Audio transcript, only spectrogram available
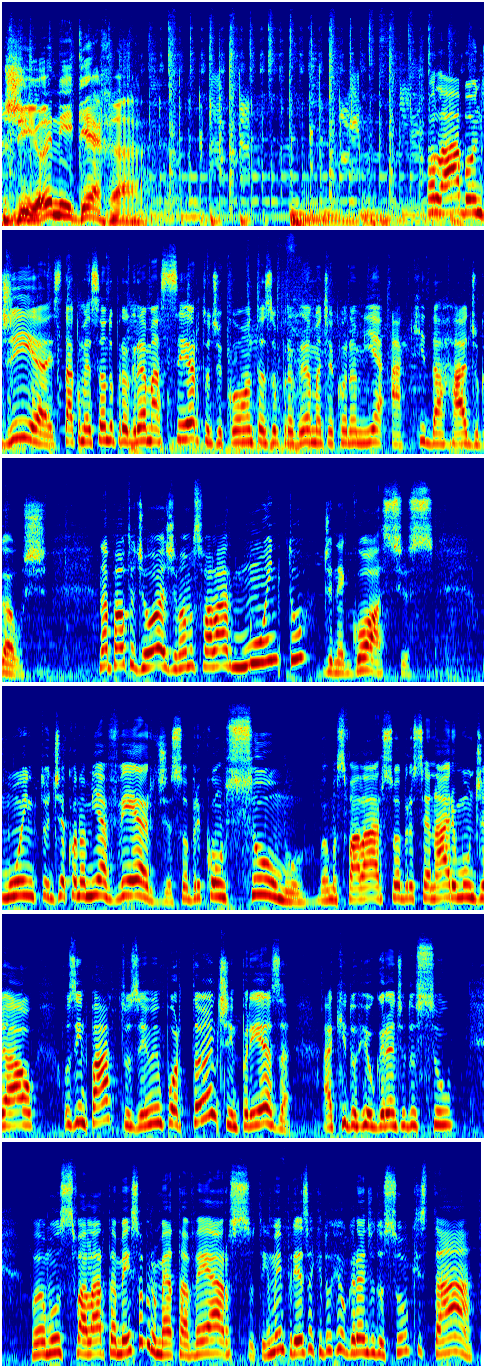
Giane Guerra. Olá, bom dia. Está começando o programa Acerto de Contas, o programa de economia aqui da Rádio Gaúcha. Na pauta de hoje, vamos falar muito de negócios, muito de economia verde, sobre consumo. Vamos falar sobre o cenário mundial, os impactos em uma importante empresa aqui do Rio Grande do Sul. Vamos falar também sobre o metaverso. Tem uma empresa aqui do Rio Grande do Sul que está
